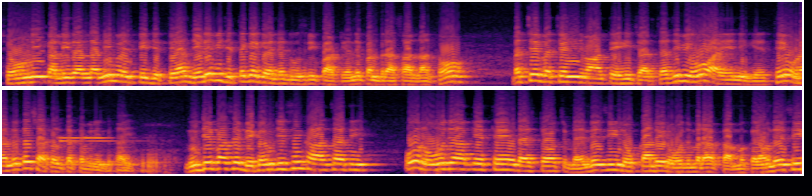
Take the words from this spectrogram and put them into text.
ਸ਼੍ਰੋਮਣੀ ਅਕਾਲੀ ਦਲ ਦਾ ਨਹੀਂ ਐਮਪੀ ਜਿੱਤਿਆ ਜਿਹੜੇ ਵੀ ਜਿੱਤ ਕੇ ਗਏ ਨੇ ਦੂਸਰੀ ਪਾਰਟੀਆਂ ਦੇ 15 ਸਾਲਾਂ ਤੋਂ ਬੱਚੇ ਬੱਚੇ ਦੀ ਜ਼ਬਾਨ ਤੇ ਇਹੀ ਚਰਚਾ ਸੀ ਵੀ ਉਹ ਆਏ ਨਹੀਂਗੇ ਇੱਥੇ ਉਹਨਾਂ ਨੇ ਤਾਂ ਸ਼ਕਲ ਤੱਕ ਵੀ ਨਹੀਂ ਦਿਖਾਈ। ਦੂਜੇ ਪਾਸੇ ਬਿਕਰਮਜੀਤ ਸਿੰਘ ਖਾਲਸਾ ਸੀ ਉਹ ਰੋਜ਼ ਆ ਕੇ ਇੱਥੇ ਰੈਸਟੋਰੈਂਟ 'ਚ ਬਹਿੰਦੇ ਸੀ ਲੋਕਾਂ ਦੇ ਰੋਜ਼ਮਰਾ ਕੰਮ ਕਰਾਉਂਦੇ ਸੀ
